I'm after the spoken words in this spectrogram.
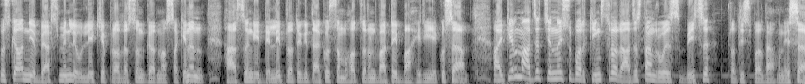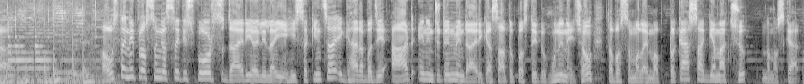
उसका अन्य ब्याट्सम्यानले उल्लेख्य प्रदर्शन गर्न सकेनन्। हारसँगै दिल्ली प्रतियोगिताको समूह चरणबाटै बाहिरिएको छ। आइपिएलमा आज चेन्नई सुपर किङ्स र राजस्थान रोयल्स बीच प्रतिस्पर्धा हुनेछ। हवस् त नै प्रसङ्ग सहित स्पोर्ट्स डायरी अहिलेलाई यही सकिन्छ। एघार बजे आर्ट एन्ड इन्टरटेनमेन्ट डायरीका साथ उपस्थित हुने नै छौँ। तबसम्मलाई म प्रकाश आज्ञा माग्छु। नमस्कार।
